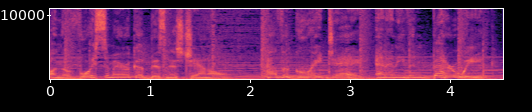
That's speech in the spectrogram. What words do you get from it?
on the Voice America Business Channel. Have a great day and an even better week.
